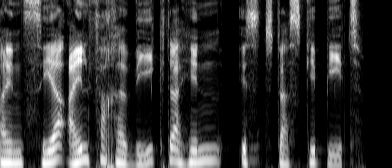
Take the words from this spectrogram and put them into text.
Ein sehr einfacher Weg dahin ist das Gebet.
